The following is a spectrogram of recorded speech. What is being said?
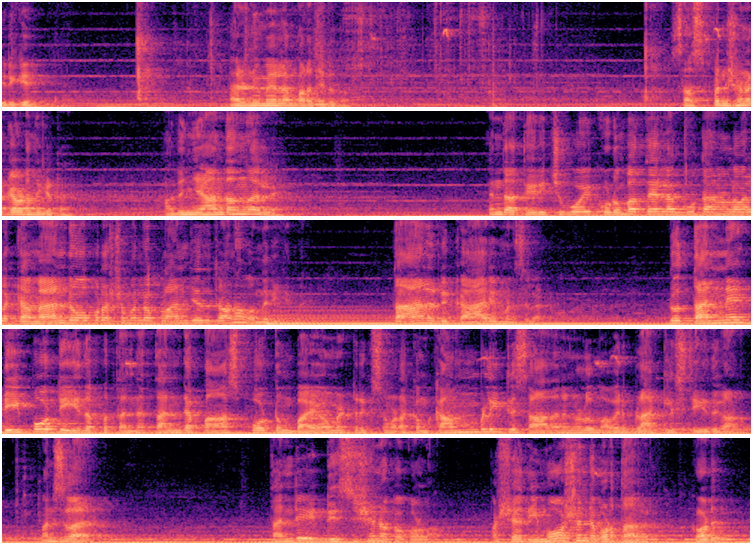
ഇരിക്കെ. അരുണിമേലം പറഞ്ഞിരുന്നു. സസ്പെൻഷനൊക്കെ അവിടെ നിൽക്കട്ടെ. അത് ഞാൻ തന്നതല്ലേ? എന്താ തിരിച്ചു പോയി കുടുംബത്തെ എല്ലാം കൂട്ടാനുള്ള വല്ല കമാൻഡോ ഓപ്പറേഷൻ വല്ല പ്ലാൻ ചെയ്തിട്ടാണോ വന്നിരിക്കുന്നത് താനൊരു കാര്യം മനസ്സിലാക്കണം. ഡോ തന്നെ ഡീപ്പോർട്ട് ചെയ്തപ്പോൾ തന്നെ തന്റെ പാസ്പോർട്ടും ബയോമെട്രിക്സും അടക്കം കംപ്ലീറ്റ് സാധനങ്ങളും അവർ ബ്ലാക്ക് ലിസ്റ്റ് ചെയ്ത് കാണും. മനസ്സിലായോ? തന്റെ ഡിസിഷൻ ഒക്കെ കൊള്ളാം. പക്ഷെ അത് ഇമോഷന്റെ പുറത്താവരുത്. God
